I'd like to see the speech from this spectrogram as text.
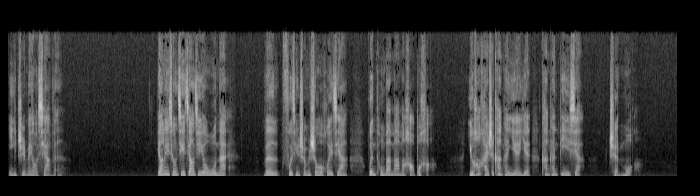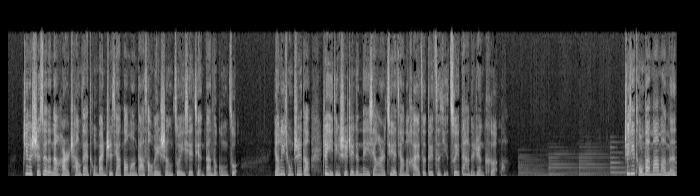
一直没有下文。杨丽琼既焦急又无奈，问父亲什么时候回家，问同伴妈妈好不好。宇豪还是看看爷爷，看看地下，沉默。这个十岁的男孩常在同伴之家帮忙打扫卫生，做一些简单的工作。杨丽琼知道，这已经是这个内向而倔强的孩子对自己最大的认可了。这些同伴妈妈们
